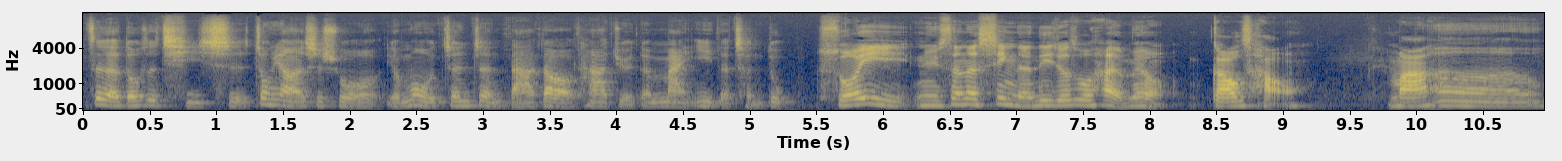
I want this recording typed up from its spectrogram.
这个都是其次，重要的是说有没有真正达到她觉得满意的程度。所以女生的性能力就是说她有没有高潮吗？呃，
